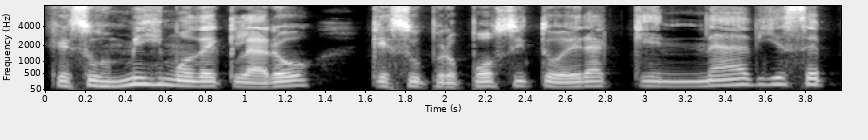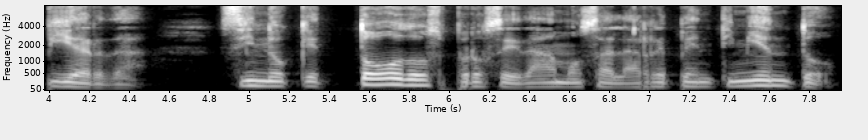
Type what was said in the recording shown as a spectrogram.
Jesús mismo declaró que su propósito era que nadie se pierda, sino que todos procedamos al arrepentimiento.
